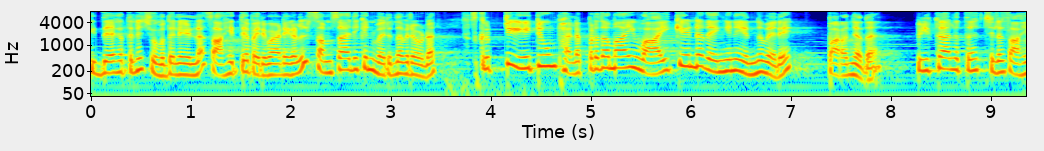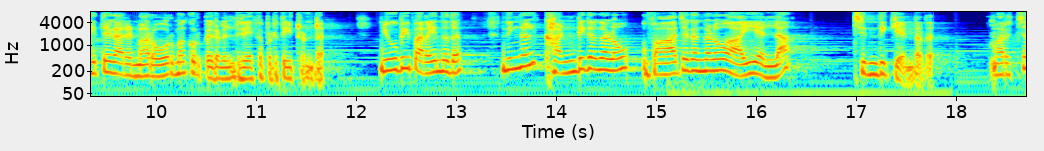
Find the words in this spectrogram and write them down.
ഇദ്ദേഹത്തിന് ചുമതലയുള്ള സാഹിത്യ പരിപാടികളിൽ സംസാരിക്കാൻ വരുന്നവരോട് സ്ക്രിപ്റ്റ് ഏറ്റവും ഫലപ്രദമായി വായിക്കേണ്ടത് എങ്ങനെയെന്ന് വരെ പറഞ്ഞത് പിൽക്കാലത്ത് ചില സാഹിത്യകാരന്മാർ ഓർമ്മക്കുറിപ്പുകളിൽ രേഖപ്പെടുത്തിയിട്ടുണ്ട്. ന്യൂബി പറയുന്നത് നിങ്ങൾ ഖണ്ഡികകളോ വാചകങ്ങളോ ആയി അല്ല ചിന്തിക്കേണ്ടത്. മറിച്ച്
